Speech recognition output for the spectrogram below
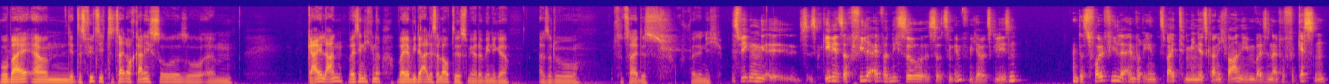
Wobei, ähm, das fühlt sich zurzeit auch gar nicht so, so ähm, geil an, weiß ich nicht genau, weil ja wieder alles erlaubt ist, mehr oder weniger. Also du, zurzeit ist, weiß ich nicht. Deswegen äh, es gehen jetzt auch viele einfach nicht so, so zum Impfen. Ich habe jetzt gelesen, dass voll viele einfach ihren Zweittermin jetzt gar nicht wahrnehmen, weil sie ihn einfach vergessen.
